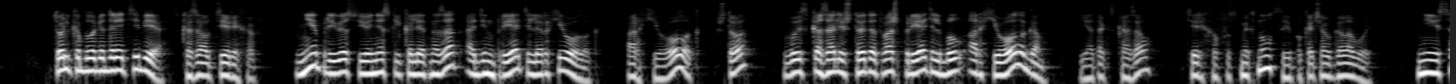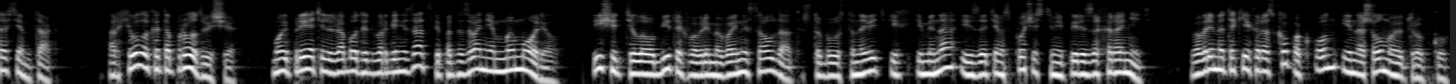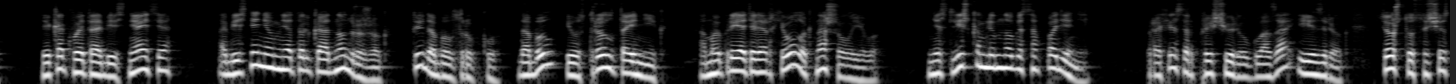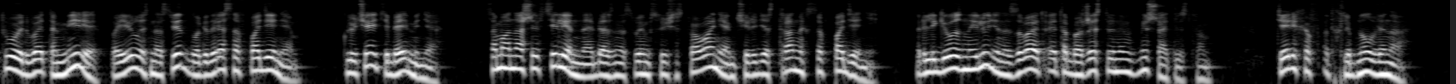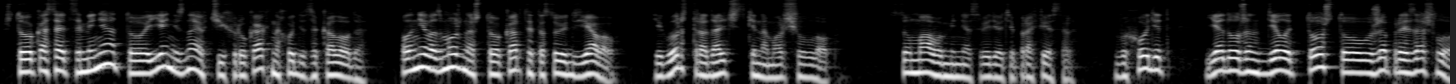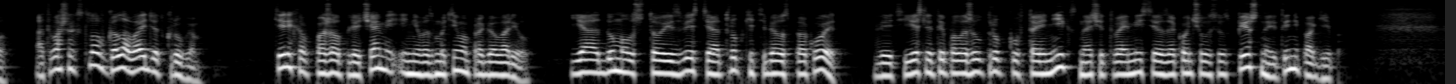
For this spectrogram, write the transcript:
«Только благодаря тебе», – сказал Терехов. «Мне привез ее несколько лет назад один приятель-археолог». «Археолог? Что? Вы сказали, что этот ваш приятель был археологом?» «Я так сказал?» Терехов усмехнулся и покачал головой. «Не совсем так. Археолог – это прозвище. Мой приятель работает в организации под названием «Мемориал». Ищет тела убитых во время войны солдат, чтобы установить их имена и затем с почестями перезахоронить. Во время таких раскопок он и нашел мою трубку. И как вы это объясняете? Объяснение у меня только одно, дружок. Ты добыл трубку. Добыл и устроил тайник. А мой приятель-археолог нашел его. Не слишком ли много совпадений? Профессор прищурил глаза и изрек. Все, что существует в этом мире, появилось на свет благодаря совпадениям, включая тебя и меня. Сама наша Вселенная обязана своим существованием череде странных совпадений. Религиозные люди называют это божественным вмешательством. Терехов отхлебнул вина. Что касается меня, то я не знаю, в чьих руках находится колода. Вполне возможно, что карты тасует дьявол. Егор страдальчески наморщил лоб. «С ума вы меня сведете, профессор. Выходит, я должен делать то, что уже произошло. От ваших слов голова идет кругом». Терехов пожал плечами и невозмутимо проговорил. Я думал, что известие о трубке тебя успокоит. Ведь если ты положил трубку в тайник, значит твоя миссия закончилась успешно, и ты не погиб.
